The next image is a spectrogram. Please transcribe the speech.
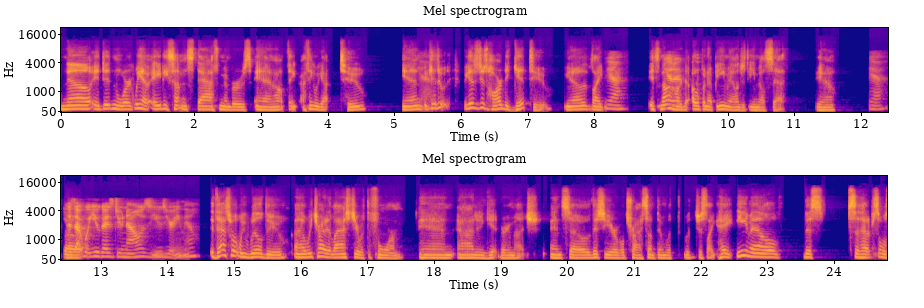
No, it didn't work. We have 80 something staff members and I don't think, I think we got two in Yeah. because it, because it's just hard to get to, you know, like Yeah. it's not gotta- hard to open up email and just email Seth, you know? Yeah. Is that what you guys do now is use your email? That's what we will do. Uh, we tried it last year with the form and I didn't get very much. And so this year we'll try something with, with just like, Hey, email this set up. So we'll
